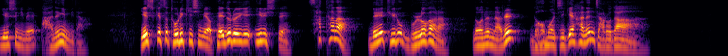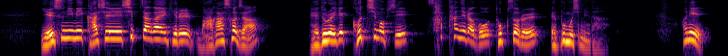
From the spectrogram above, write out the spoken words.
예수님의 반응입니다. 예수께서 돌이키시며 베드로에게 이르시되 사탄아 내 뒤로 물러가라 너는 나를 넘어지게 하는 자로다. 예수님이 가실 십자가의 길을 막아서자 베드로에게 거침없이 사탄이라고 독서를 내뿜으십니다. 아니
